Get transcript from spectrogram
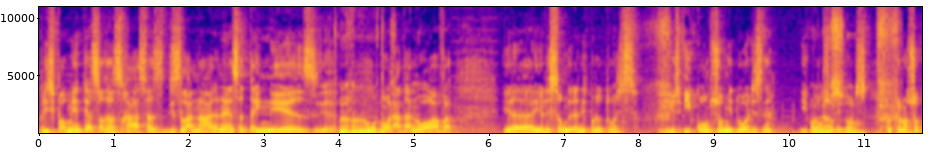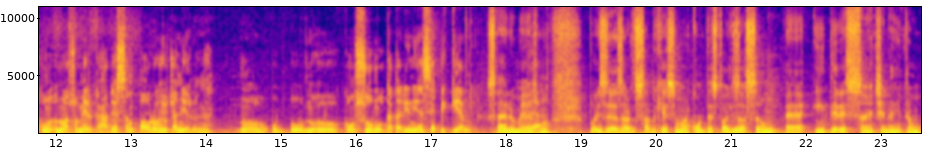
principalmente essas raças deslanadas, né? Santa Inês, uhum, Morada Nova, e, uh, eles são grandes produtores e, e consumidores, né? E Olha consumidores. Só. Porque o nosso, o nosso mercado é São Paulo, Rio de Janeiro, né? O, consumo catarinense é pequeno. Sério mesmo? É. Pois é, Zardo, sabe que essa é uma contextualização é, interessante, né? Então,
